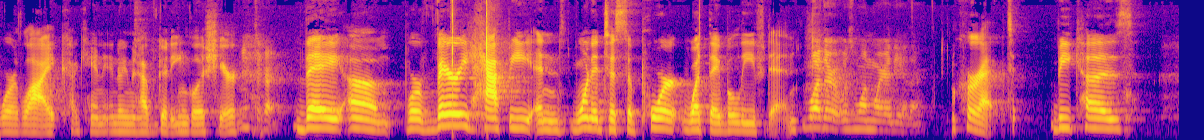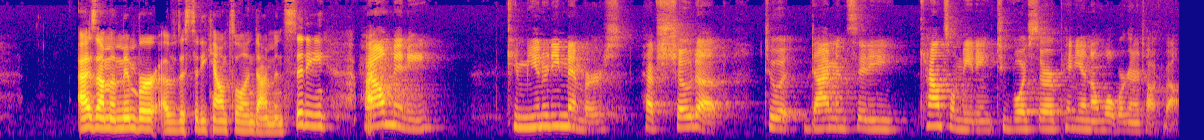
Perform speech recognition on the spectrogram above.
were like, I can't, I don't even have good English here okay. they um, were very happy and wanted to support what they believed in. Whether it was one way or the other. Correct. Because as I'm a member of the city council in Diamond City, How many community members have showed up to a Diamond City council meeting to voice their opinion on what we're going to talk about?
